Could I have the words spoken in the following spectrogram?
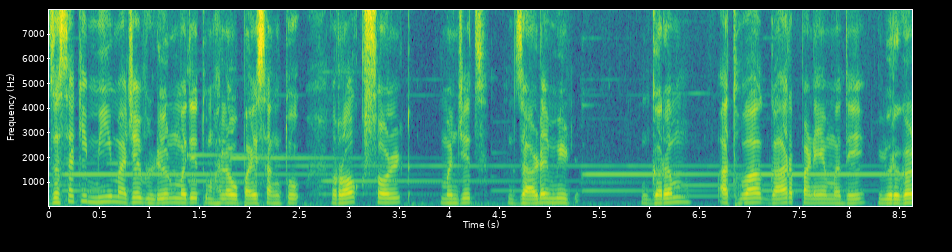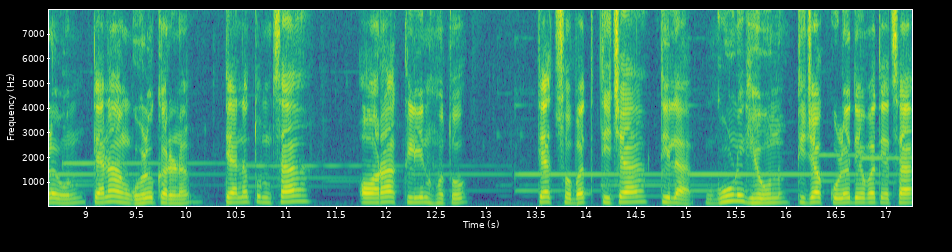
जसा की मी माझ्या व्हिडिओमध्ये तुम्हाला उपाय सांगतो रॉक सॉल्ट म्हणजेच जाडं मीठ गरम अथवा गार पाण्यामध्ये विरघळवून त्यांना आंघोळ करणं त्यानं तुमचा ऑरा क्लीन होतो. त्याचसोबत तिच्या तिला गुण घेऊन तिच्या कुळदेवतेचा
